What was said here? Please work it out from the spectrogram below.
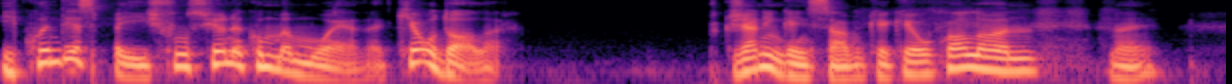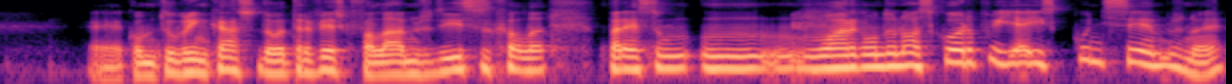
E quando esse país funciona como uma moeda, que é o dólar, porque já ninguém sabe o que é que é o colón, não é? É, como tu brincaste da outra vez que falámos disso, parece um, um, um, órgão do nosso corpo e é isso que conhecemos, não é?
